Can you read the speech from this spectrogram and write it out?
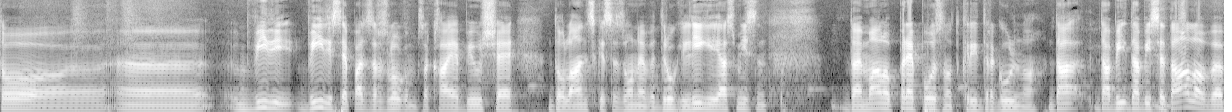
to. Uh, vidi, vidi se pač z razlogom, zakaj je bil še do lanske sezone v drugi ligi. Jaz mislim, da je malo prepozno odkriti Dragulno. Da, da, bi, da bi se dalo v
